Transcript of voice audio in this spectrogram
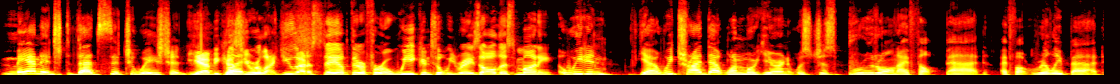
managed that situation. Yeah, because But you were like, you got to stay up there for a week until we raise all this money. we didn't yeah we tried that one more year and it was just brutal and i felt bad i felt really bad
